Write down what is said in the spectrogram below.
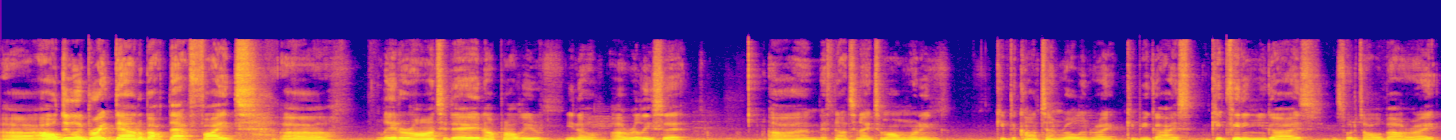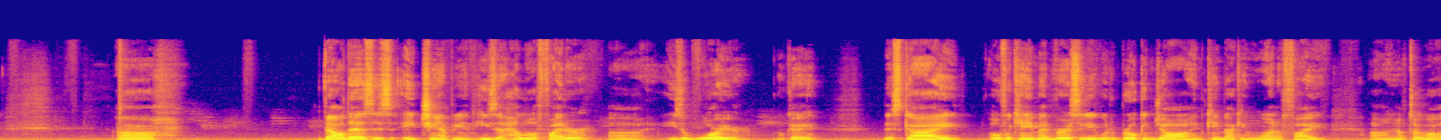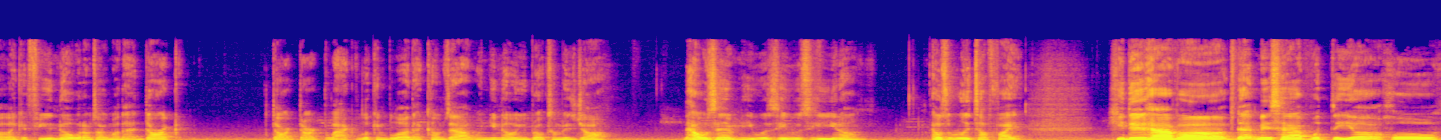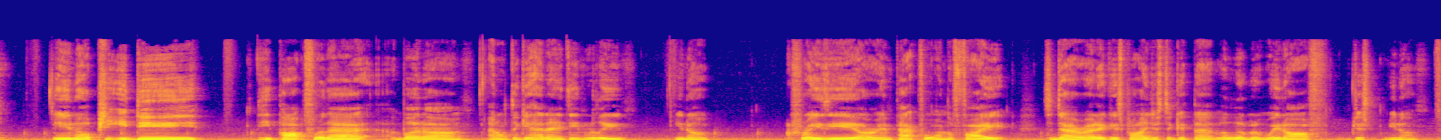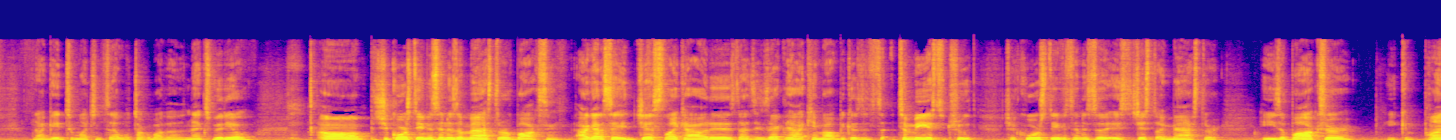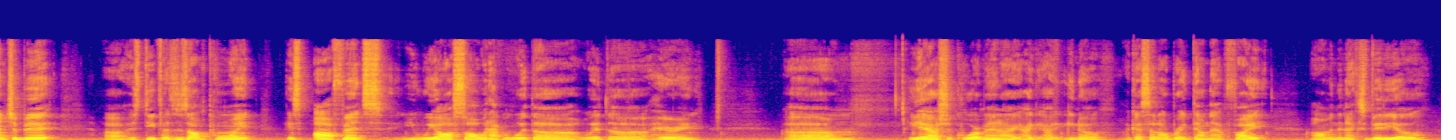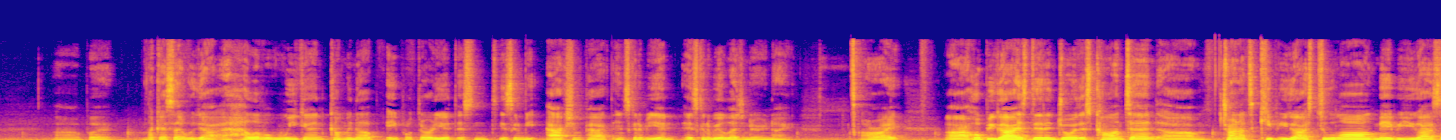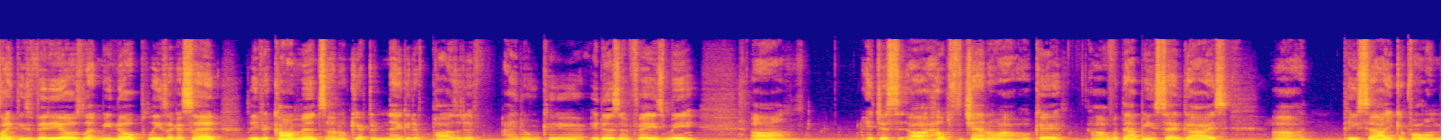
Uh, I'll do a breakdown about that fight uh, later on today, and I'll probably you know release it. Uh, if not tonight, tomorrow morning keep the content rolling, right? Keep you guys, keep feeding you guys. That's what it's all about, right? Uh, Valdez is a champion. He's a hell of a fighter. Uh, he's a warrior. Okay, this guy overcame adversity with a broken jaw and came back and won a fight. Uh, I'm talking about like if you know what I'm talking about, that dark, dark, dark black looking blood that comes out when you know you broke somebody's jaw. That was him. He was he was he you know that was a really tough fight he did have uh, that mishap with the uh, whole, you know, PED. He popped for that, but um, I don't think it had anything really, you know, crazy or impactful on the fight. It's a diuretic. It's probably just to get that a little bit of weight off. Just you know, not get too much into that. We'll talk about that in the next video. Uh, Shakur Stevenson is a master of boxing. I gotta say it just like how it is. That's exactly how it came out because it's to me it's the truth. Shakur Stevenson is a, is just a master. He's a boxer. He can punch a bit. Uh, his defense is on point. His offense, we all saw what happened with uh with uh Herring. Um, yeah, Shakur, man, I, I, I, you know, like I said, I'll break down that fight um in the next video. Uh, but like I said, we got a hell of a weekend coming up. April 30th. It's, it's gonna be action packed, and it's gonna be an, it's gonna be a legendary night. All right. Uh, I hope you guys did enjoy this content. Um, try not to keep you guys too long. Maybe you guys like these videos. Let me know, please. Like I said, leave your comments. I don't care if they're negative, positive. I don't care. It doesn't phase me. Um, it just uh, helps the channel out. Okay. Uh, with that being said, guys, uh, peace out. You can follow me.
